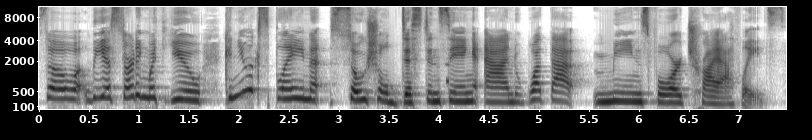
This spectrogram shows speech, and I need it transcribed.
So, Leah, starting with you, can you explain social distancing and what that means for triathletes?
